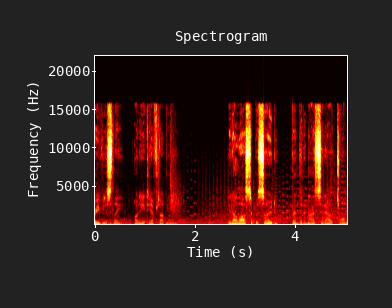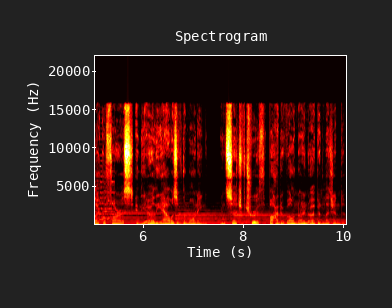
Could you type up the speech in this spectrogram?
Previously on ETFW. In our last episode, Brendan and I set out to a local forest in the early hours of the morning in search of truth behind a well known urban legend.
